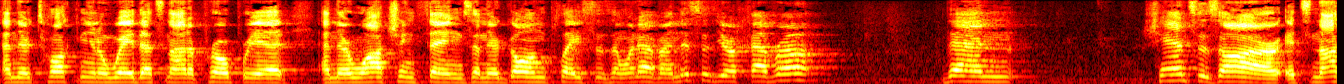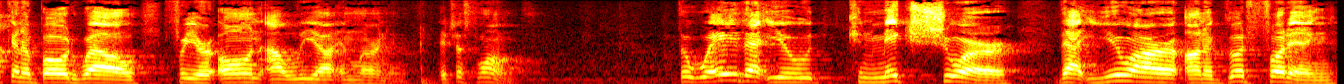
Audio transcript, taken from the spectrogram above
and they're talking in a way that's not appropriate, and they're watching things, and they're going places, and whatever. And this is your chevra, then chances are it's not going to bode well for your own aliyah in learning. It just won't. The way that you can make sure that you are on a good footing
